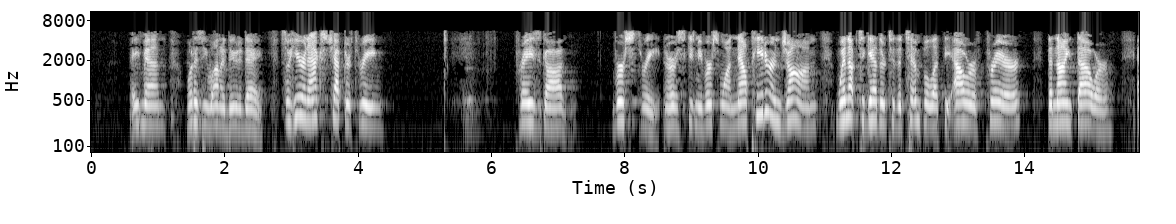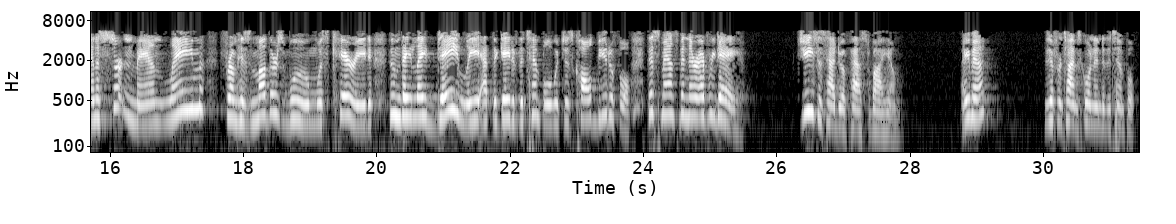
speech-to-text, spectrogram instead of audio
Amen. What does he want to do today? So here in Acts chapter 3, praise God, verse 3, or excuse me, verse 1. Now Peter and John went up together to the temple at the hour of prayer, the ninth hour. And a certain man, lame from his mother's womb, was carried, whom they laid daily at the gate of the temple, which is called Beautiful. This man's been there every day. Jesus had to have passed by him. Amen? Different times going into the temple.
